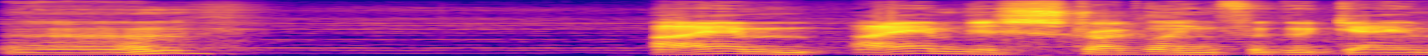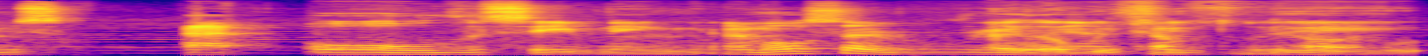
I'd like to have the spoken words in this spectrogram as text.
Um, I am I am just struggling for good games at all this evening. I'm also really on, which is uncomfortably hot.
